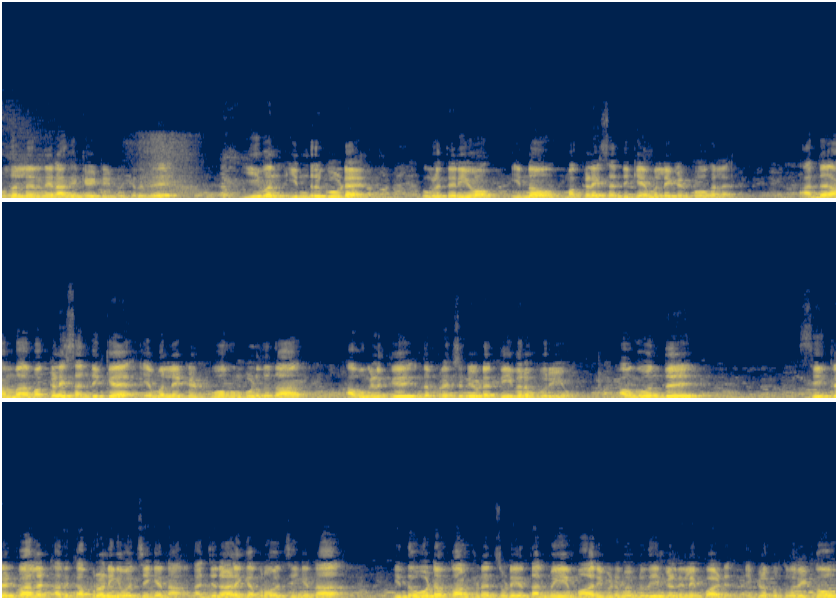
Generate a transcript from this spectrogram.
முதல்ல இருந்தே நாங்க கேட்டுட்டு இருக்கிறது ஈவன் இன்று கூட உங்களுக்கு தெரியும் இன்னும் மக்களை சந்திக்க எம்எல்ஏக்கள் போகல. அந்த நம்ம மக்களை சந்திக்க எம்எல்ஏக்கள் போகும் பொழுதுதான் அவங்களுக்கு இந்த பிரச்சனையோட தீவிரம் புரியும். அவங்க வந்து சீக்ரெட் பேலட் அதுக்கப்புறம் நீங்கள் வச்சிங்கன்னா அஞ்சு நாளைக்கு அப்புறம் வச்சிங்கன்னா இந்த ஓட் ஆஃப் கான்பிடன்ஸ் தன்மையே மாறிவிடும் என்பது எங்கள் நிலைப்பாடு. எங்களை பொறுத்த வரைக்கும்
